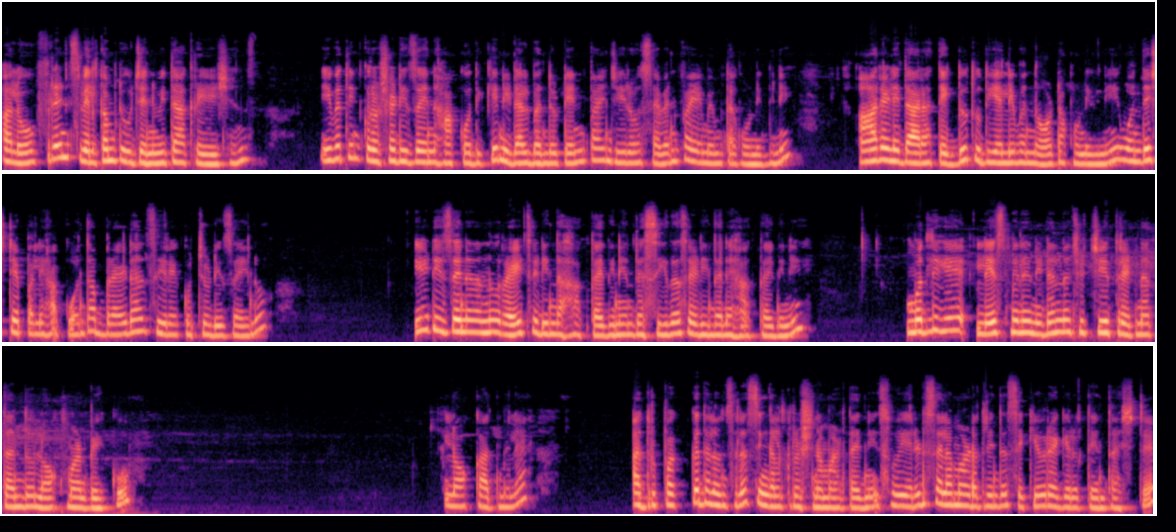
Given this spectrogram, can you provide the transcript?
Hello friends welcome to Janvita creations ಇವತ್ತಿನ crochet design ಹಾಕೋದಕ್ಕೆ needle ಬಂದು ten point zero seven five M M ತಗೊಂಡಿದ್ದೀನಿ. ಆರೆಳೆ ದಾರ ತೆಗೆದು ತುದಿಯಲ್ಲಿ ಒಂದು ನಾಟ್ ಹಾಕೊಂಡಿದ್ದೀನಿ. ಒಂದೇ ಸ್ಟೆಪ್ಪಲ್ಲಿ ಹಾಕುವಂಥ ಬ್ರೈಡಲ್ ಸೀರೆ ಕುಚ್ಚು ಡಿಸೈನು ಈ ಡಿಸೈನ್ ನಾನು ರೈಟ್ ಸೈಡಿಂದ ಹಾಕ್ತಾಯಿದ್ದೀನಿ ಅಂದರೆ ಸೀದಾ ಸೈಡಿಂದನೇ ಹಾಕ್ತಾಯಿದ್ದೀನಿ ಮೊದಲಿಗೆ ಲೇಸ್ ಮೇಲೆ ನಿಡಲ್ನ ಚುಚ್ಚಿ ಥ್ರೆಡ್ನ ತಂದು ಲಾಕ್ ಮಾಡಬೇಕು. ಲಾಕ್ ಆದಮೇಲೆ ಅದ್ರ ಪಕ್ಕದಲ್ಲಿ ಒಂದು ಸಲ ಸಿಂಗಲ್ ಕ್ರೋಶನ ಮಾಡ್ತಾಯಿದ್ದೀನಿ ಸೊ ಎರಡು ಸಲ ಮಾಡೋದ್ರಿಂದ ಸೆಕ್ಯೂರ್ ಆಗಿರುತ್ತೆ ಅಂತ ಅಷ್ಟೇ.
